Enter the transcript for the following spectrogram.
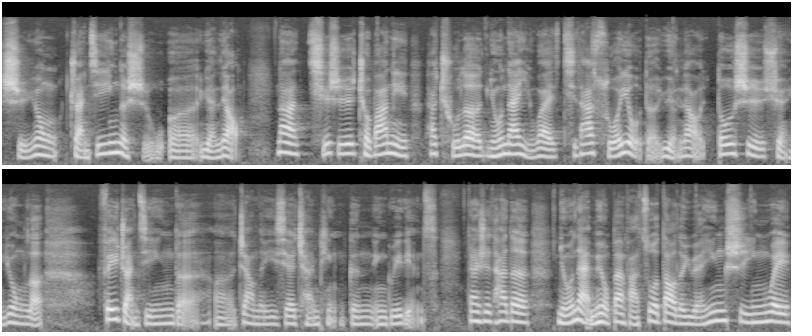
使用转基因的食物呃原料。那其实 Chobani 它除了牛奶以外，其他所有的原料都是选用了。非转基因的呃这样的一些产品跟 ingredients，但是它的牛奶没有办法做到的原因，是因为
